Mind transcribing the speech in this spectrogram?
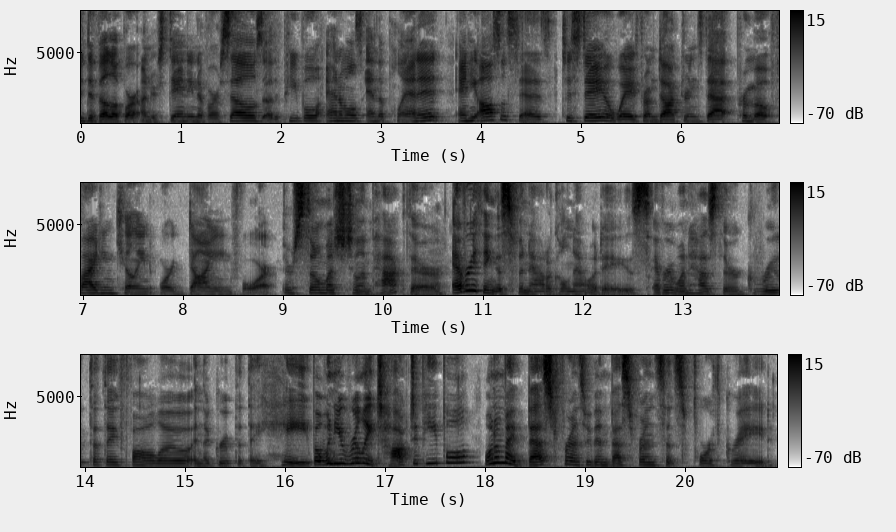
to develop our understanding of ourselves, other people, animals, and the planet. And he also says to stay away from doctrines that promote fighting, killing, or dying for. There's so much to unpack there. Everything is fanatical nowadays. Everyone has their group that they follow and the group that they hate. But when you really talk to people, one of my best friends, we've been best friends since fourth grade,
